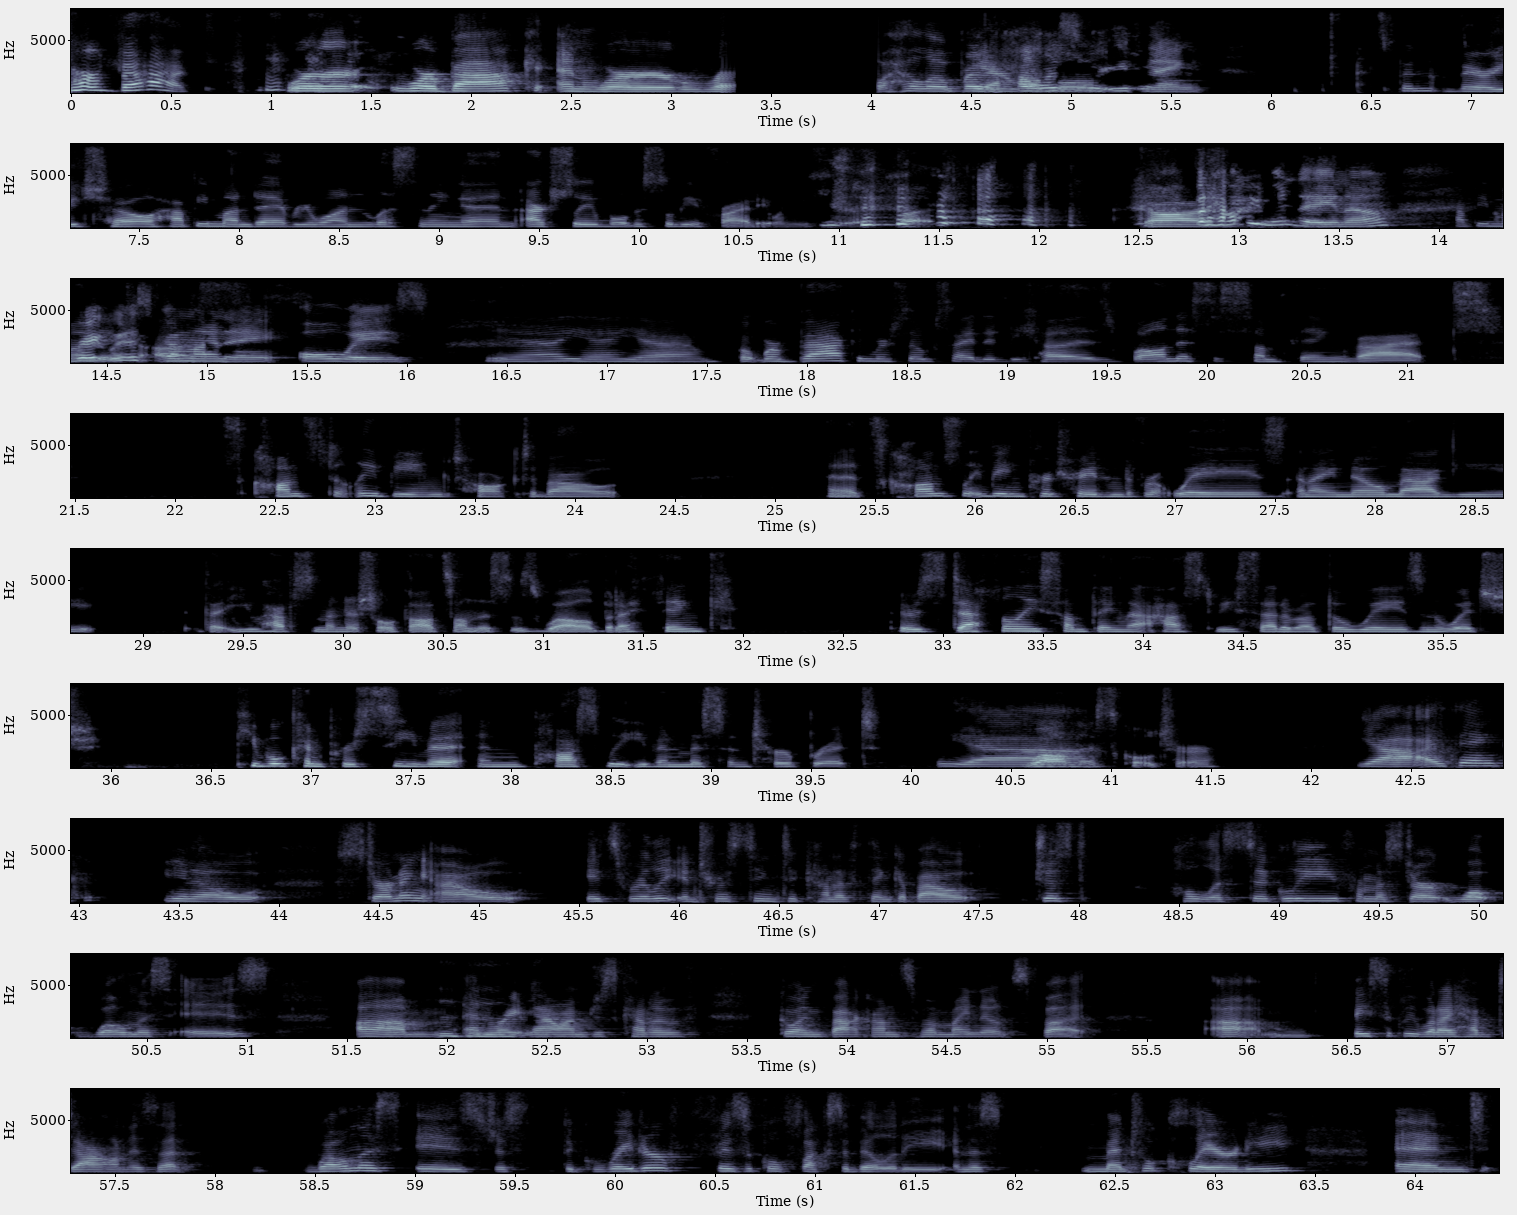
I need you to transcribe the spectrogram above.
We're back. we're we're back and we're re- hello Ready Bria. to How was your evening? It's been very chill. Happy Monday, everyone listening in. Actually, well, this will be Friday when you hear it, but God, but happy Monday, you know? happy Monday Great way to to spend us. Monday, always. Yeah, yeah, yeah. But we're back and we're so excited because wellness is something that is constantly being talked about and it's constantly being portrayed in different ways. And I know, Maggie, that you have some initial thoughts on this as well, but I think there's definitely something that has to be said about the ways in which people can perceive it and possibly even misinterpret Yeah. wellness culture. Yeah, I think, you know, starting out, it's really interesting to kind of think about just holistically from the start what wellness is. Um, and Mhm. right now I'm just kind of going back on some of my notes, but um, basically what I have down is that wellness is just the greater physical flexibility and this mental clarity and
